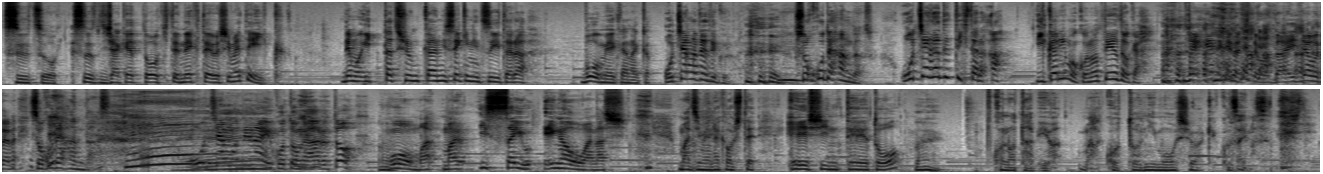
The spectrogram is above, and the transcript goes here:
スーツをスーツジャケットを着てネクタイを締めていく。でも行った瞬間に席に着いたら某メーカーなんかお茶が出てくる。そこで判断する。お茶が出てきたらあ怒りもこの程度か。じゃあ変なしても大丈夫だな。そこで判断する。お茶も出ないことがあると、もう、まま、一切笑顔はなし。真面目な顔して平身低頭。はい。この度は誠に申し訳ございませんでした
